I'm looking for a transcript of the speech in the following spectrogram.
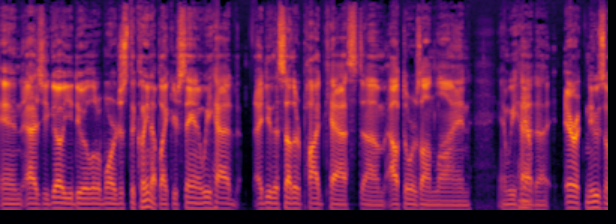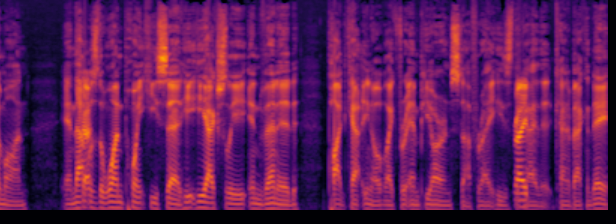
and as you go you do a little more just the cleanup like you're saying we had i do this other podcast um, outdoors online and we had yep. uh, eric nuzum on and that okay. was the one point he said he he actually invented podcast, you know, like for NPR and stuff, right? He's the right. guy that kind of back in the day.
